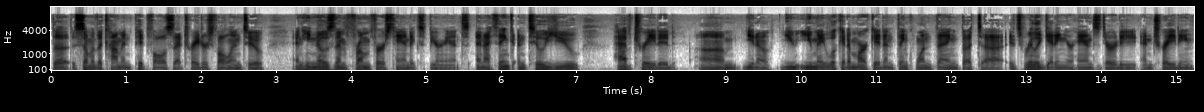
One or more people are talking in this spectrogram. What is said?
the some of the common pitfalls that traders fall into, and he knows them from firsthand experience. And I think until you have traded um, you know, you you may look at a market and think one thing, but uh, it's really getting your hands dirty and trading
